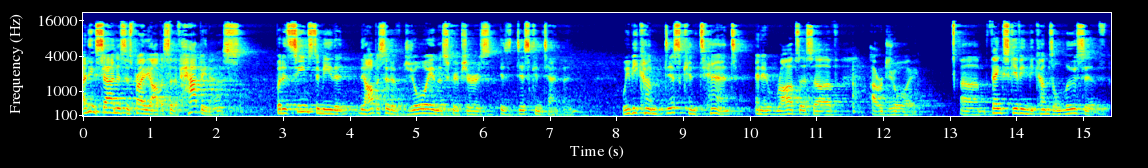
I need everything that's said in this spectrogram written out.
I think sadness is probably the opposite of happiness. But it seems to me that the opposite of joy in the scriptures is discontentment. We become discontent and it robs us of our joy. Um, Thanksgiving becomes elusive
